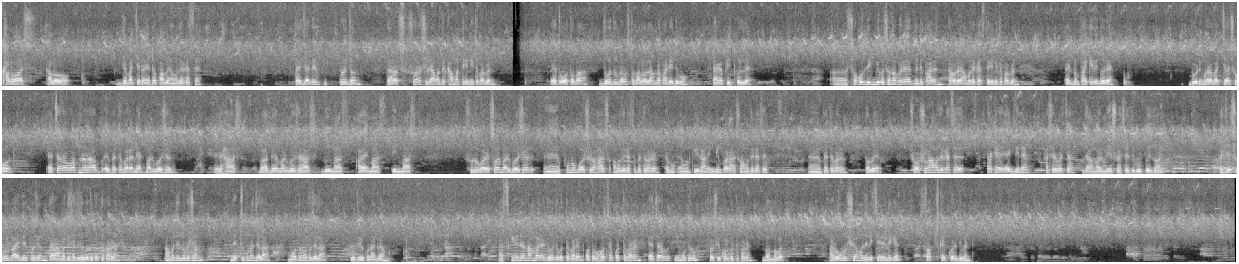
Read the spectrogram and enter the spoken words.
কালো হাঁস, কালো যে বাচ্চাটা, এটা পাবেন আমাদের কাছে। তাই যাদের প্রয়োজন, তারা সরাসরি আমাদের খামার থেকে নিতে পারবেন। এত অথবা যোগাযোগ ব্যবস্থা ভালো হলে আমরা পাঠিয়ে দেব টাকা পেড করলে। সকল দিক বিবেচনা করে যদি পারেন, তাহলে আমাদের কাছ থেকে নিতে পারবেন। একদম পাইকারি দরে। বোর্ডিং করা বাচ্চা সহ। এছাড়াও আপনারা পেতে পারেন এক মাস বয়সের হাঁস বা দেড় মাস বয়সের হাঁস, দুই মাস, আড়াই মাস, তিন মাস। শুরু করে ছয় মাস বয়সের পূর্ণবয়সীয় হাঁস আমাদের কাছে পেতে পারেন এবং এমনকি রানিং ডিম পাড়া হাঁসও আমাদের কাছে পেতে পারেন। তবে সবসময় আমাদের কাছে থাকে একদিনের হাঁসের বাচ্চা যা আমার নিজস্ব হাঁসের থেকে উৎপাদিত হয়। যে সকল ভাইদের প্রয়োজন তারা আমাদের সাথে যোগাযোগ করতে পারেন। আমাদের লোকেশন নেত্রকোনা জেলা, মদন উপজেলা, কুটিরকোনা গ্রাম। আর স্ক্রিনে দেওয়ার নাম্বারে যোগাযোগ করতে পারেন অথবা হোয়াটসঅ্যাপ করতে পারেন। এছাড়াও ইমুতেও সরাসরি কল করতে পারেন। ধন্যবাদ। আর অবশ্যই আমাদের এই চ্যানেলটিকে সাবস্ক্রাইব করে দেবেন।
